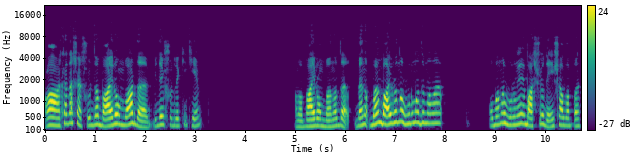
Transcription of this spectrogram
Aa arkadaşlar şurada Byron var da bir de şuradaki kim? Ama Byron bana da ben ben Byron'a vurmadım ama o bana vurmaya başlıyordu. İnşallah ben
